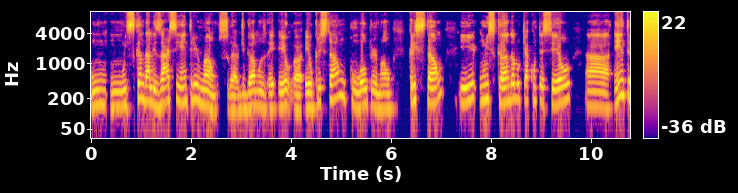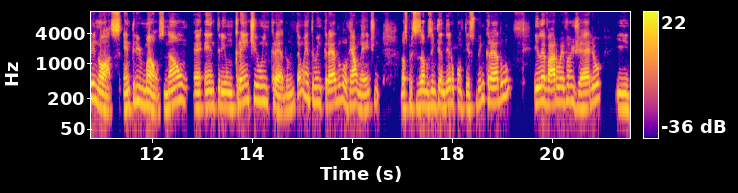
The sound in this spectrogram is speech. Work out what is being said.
um, um escandalizar-se entre irmãos, uh, digamos, eu, uh, eu cristão com outro irmão cristão, e um escândalo que aconteceu uh, entre nós, entre irmãos, não é, entre um crente e um incrédulo. Então, entre o incrédulo, realmente, nós precisamos entender o contexto do incrédulo e levar o evangelho e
